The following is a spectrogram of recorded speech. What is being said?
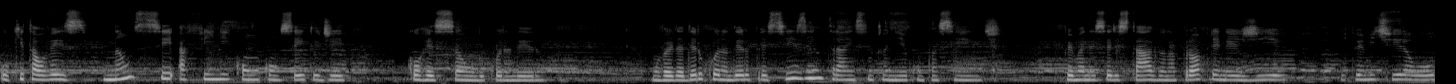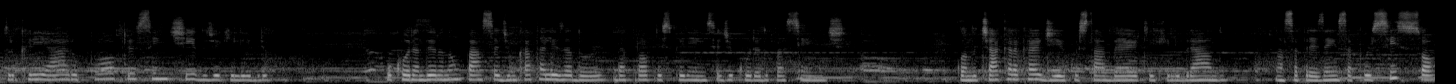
o que talvez não se afine com o conceito de correção do curandeiro. Um verdadeiro curandeiro precisa entrar em sintonia com o paciente, permanecer estável na própria energia e permitir ao outro criar o próprio sentido de equilíbrio. O curandeiro não passa de um catalisador da própria experiência de cura do paciente. Quando o chakra cardíaco está aberto e equilibrado, nossa presença por si só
